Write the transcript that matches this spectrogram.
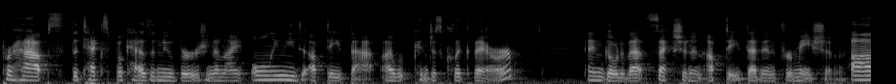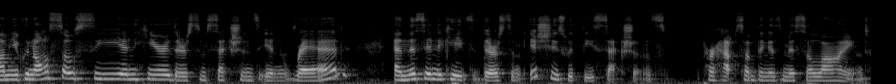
perhaps the textbook has a new version and I only need to update that. I can just click there and go to that section and update that information. Um, you can also see in here there's some sections in red and this indicates that there are some issues with these sections. Perhaps something is misaligned.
